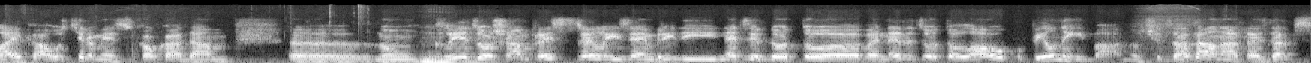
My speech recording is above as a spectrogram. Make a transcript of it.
laikā uzķeramies uz kaut kādām uh, nu, mm. kliedzošām preses relīzēm, brīdī nedzirdot to vai neredzot to lauku pilnībā. Nu, šis attālinātais darbs,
